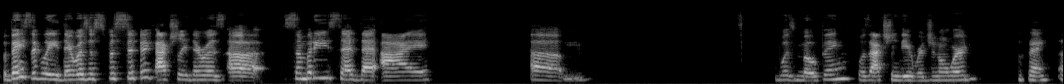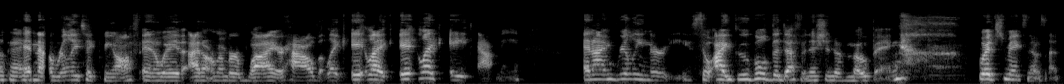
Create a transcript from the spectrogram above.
But basically, there was a specific. Actually, there was uh somebody said that I, um, was moping was actually the original word. Okay. Okay. And that really ticked me off in a way that I don't remember why or how, but like it like it like ate at me. And I'm really nerdy. So I Googled the definition of moping. which makes no sense.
